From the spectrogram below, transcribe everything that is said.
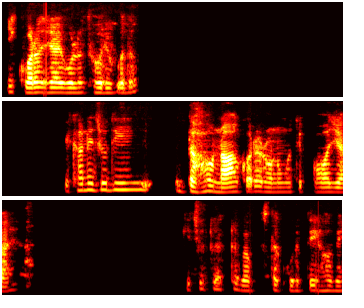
কি করা যায় বলো তো হরিপদ?" "এখানে যদি দাহ না করার অনুমতি পাওয়া যায়" "কিছু তো একটা ব্যবস্থা করতেই হবে।"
